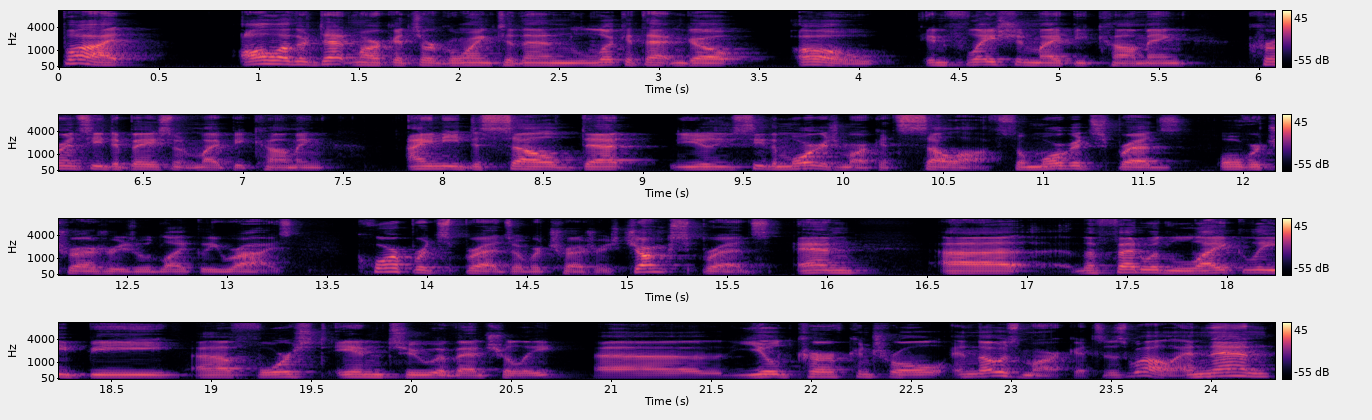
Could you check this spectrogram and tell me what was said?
But all other debt markets are going to then look at that and go, oh, inflation might be coming, currency debasement might be coming. I need to sell debt. You, see the mortgage market sell off. So mortgage spreads over treasuries would likely rise. Corporate spreads over treasuries, junk spreads. And uh, the Fed would likely be uh, forced into eventually uh, yield curve control in those markets as well. And then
